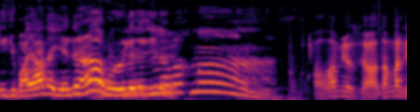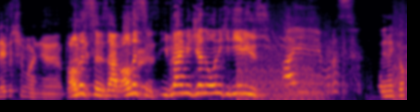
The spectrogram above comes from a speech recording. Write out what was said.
Ligi bayağı da yedi ha. Bu öyle dediğine bakma. Alamıyoruz ya adamlar ne biçim oynuyor ya. Alırsınız abi alırsınız. İbrahim'in canı 12 diğeri 100. Ay burası. Demek yok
